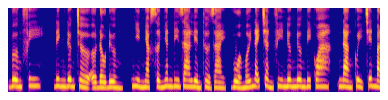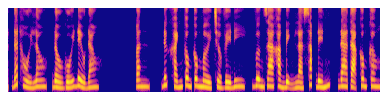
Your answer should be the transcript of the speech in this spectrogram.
Vương Phi, Đinh đương chờ ở đầu đường, nhìn nhạc sở nhân đi ra liền thở dài, vùa mới nãy Trần Phi nương nương đi qua, nàng quỳ trên mặt đất hồi lâu, đầu gối đều đau. Ân, Đức Khánh công công mời trở về đi, vương gia khẳng định là sắp đến, đa tạ công công.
